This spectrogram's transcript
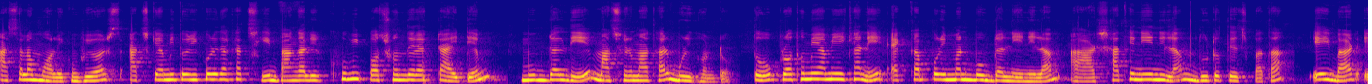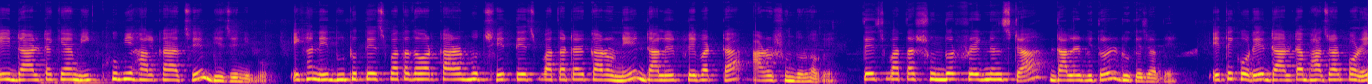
আসসালামু আলাইকুম ভিউয়ার্স। আজকে আমি তৈরি করে দেখাচ্ছি বাঙালির খুবই পছন্দের একটা আইটেম, মুগ ডাল দিয়ে মাছের মাথার মুড়িঘণ্ট তো প্রথমে আমি এখানে এক কাপ পরিমাণ মুগ ডাল নিয়ে নিলাম আর সাথে নিয়ে নিলাম দুটো তেজপাতা। এইবার এই ডালটাকে আমি খুবই হালকা আছে ভেজে নিব। এখানে দুটো তেজপাতা দেওয়ার কারণ হচ্ছে তেজপাতাটার কারণে ডালের ফ্লেভারটা আরও সুন্দর হবে। তেজপাতার সুন্দর ফ্রেগনেন্সটা ডালের ভিতরে ঢুকে যাবে। এতে করে ডালটা ভাজার পরে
